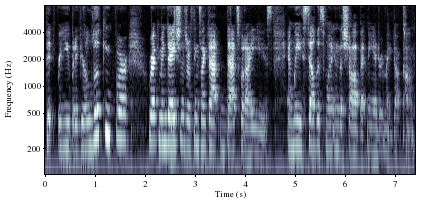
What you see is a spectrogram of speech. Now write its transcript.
fit for you. But if you're looking for recommendations or things like that, that's what I use. And we sell this one in the shop at meanderandmake.com.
